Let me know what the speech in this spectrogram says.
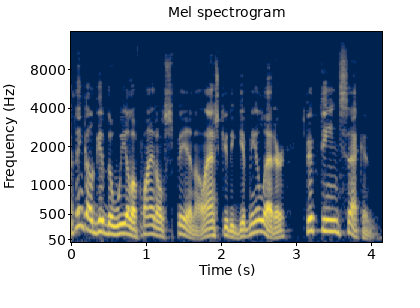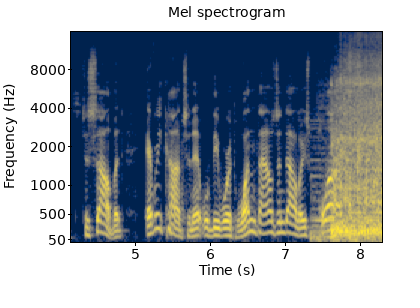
I think I'll give the wheel a final spin. I'll ask you to give me a letter, 15 seconds. To solve it, every consonant will be worth $1,000 plus.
